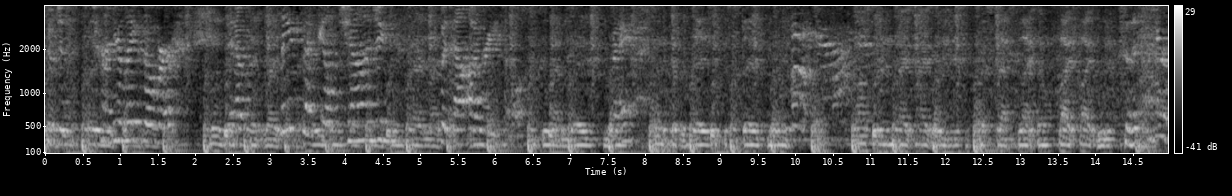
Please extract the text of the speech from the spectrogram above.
So just turn your legs over in a place that feels challenging but not unreasonable. Right? So this is your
